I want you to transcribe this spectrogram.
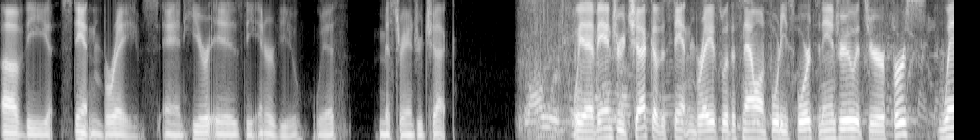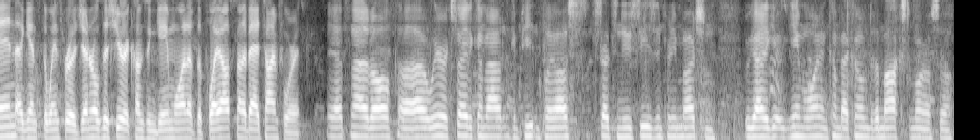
of the Staunton Braves, and here is the interview with Mr. Andrew Check. We have Andrew Check of the Staunton Braves with us now on 4D Sports. And Andrew, it's your first win against the Waynesboro Generals this year. It comes in game one of the playoffs. Not a bad time for it. Yeah, it's not at all. Uh, we were excited to come out and compete in playoffs. It starts a new season pretty much, and we got to get game one and come back home to the Mox tomorrow. So.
